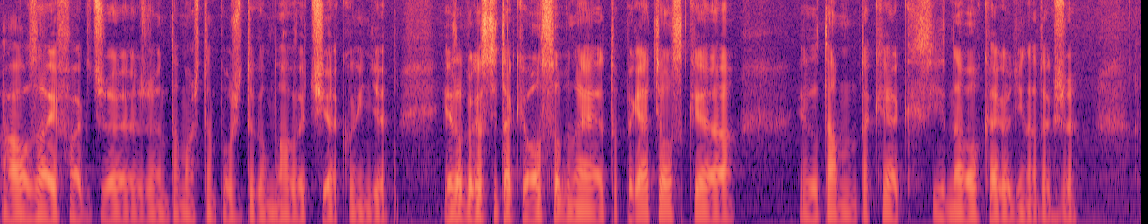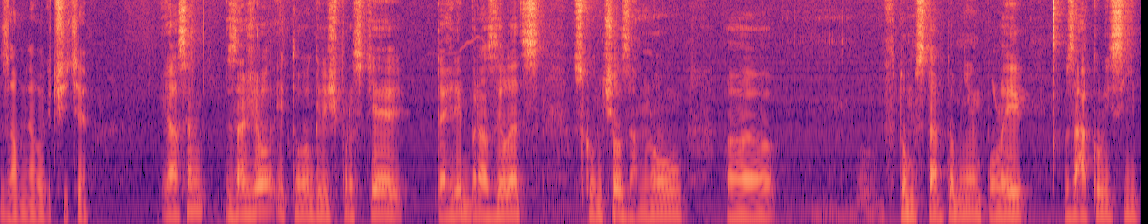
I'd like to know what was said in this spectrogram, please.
a ozaj je fakt, že, že tam máš ten požitok o mnoho väčší ako inde. Je to proste také osobné, je to priateľské a je to tam také jak jedna veľká rodina, takže za mňa určite. Já jsem zažil i to, když prostě tehdy Brazilec skončil za mnou uh, v tom startovním poli, v zákulisí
